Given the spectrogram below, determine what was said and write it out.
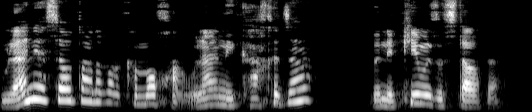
אולי אני אעשה אותו הדבר כמוך, אולי אני אקח את זה ואני אקים איזה סטארט-אפ.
